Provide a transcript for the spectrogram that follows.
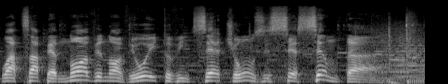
WhatsApp é 998 27 11 60.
